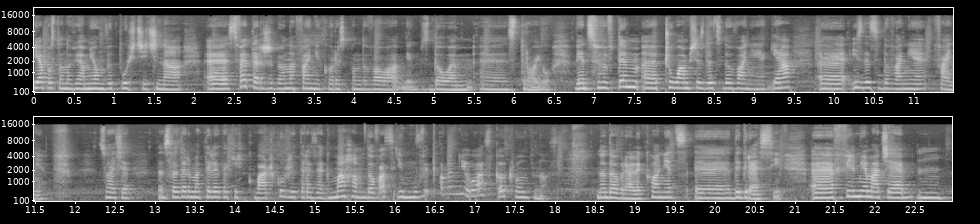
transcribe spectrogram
Ja postanowiłam ją wypuścić na e, sweter, żeby ona fajnie korespondowała jakby z dołem e, stroju. Więc w, w tym e, czułam się zdecydowanie jak ja e, i zdecydowanie fajnie. Słuchajcie, ten sweter ma tyle takich kłaczków, że teraz jak macham do Was i mówię, to one mnie łaskoczą w nos. No dobra, ale koniec e, dygresji. E, w filmie macie... Mm,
